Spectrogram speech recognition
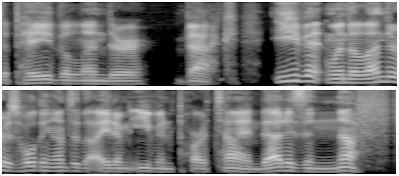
to pay the lender back. Even when the lender is holding onto the item even part-time, that is enough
